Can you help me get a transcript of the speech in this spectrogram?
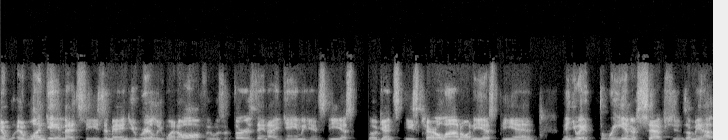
and, and one game that season, man, you really went off. It was a Thursday night game against ES against East Carolina on ESPN. Man, you had three interceptions. I mean, how,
